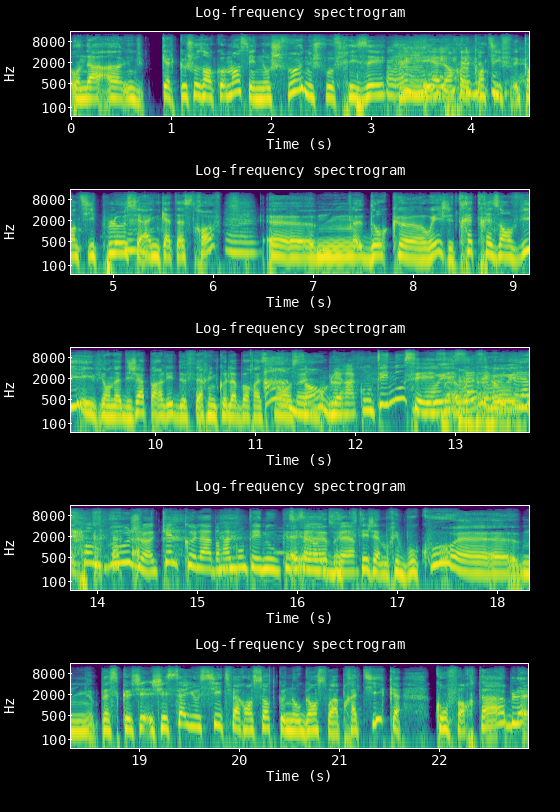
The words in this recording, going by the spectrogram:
on a un, quelque chose en commun, c'est nos cheveux, nos cheveux frisés. Et alors quand il quand il pleut, c'est une catastrophe. Euh, donc euh, oui, j'ai très très envie et puis on a déjà parlé de faire une collaboration ah, ensemble. Mais, racontez-nous, c'est oui, ça, c'est que la France bouge. Quelle collab Racontez-nous. Qu'est-ce que ça va euh, bah, Écoutez, j'aimerais beaucoup euh, parce que j'essaye aussi de faire en sorte que nos gants soient pratiques, confortables,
